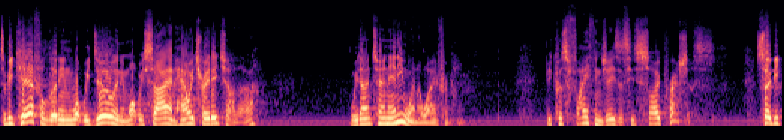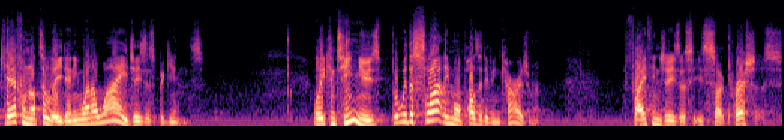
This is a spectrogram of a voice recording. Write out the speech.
To be careful that in what we do and in what we say and how we treat each other, we don't turn anyone away from Him. Because faith in Jesus is so precious. So be careful not to lead anyone away, Jesus begins. Well, he continues, but with a slightly more positive encouragement. Faith in Jesus is so precious,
